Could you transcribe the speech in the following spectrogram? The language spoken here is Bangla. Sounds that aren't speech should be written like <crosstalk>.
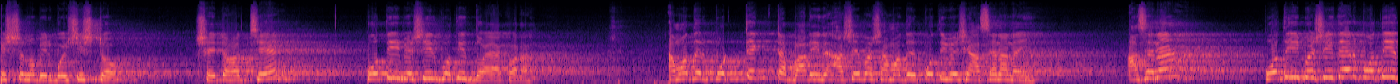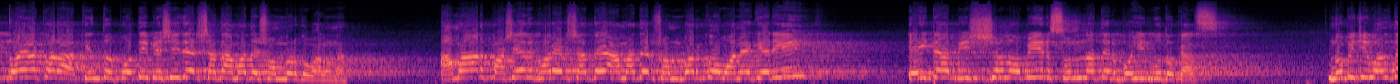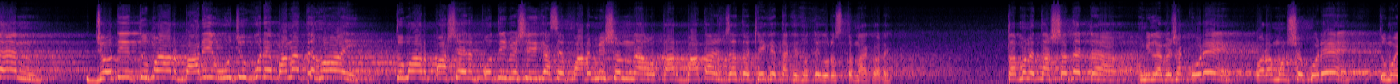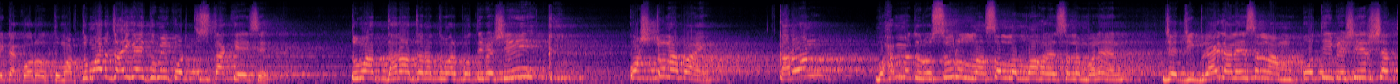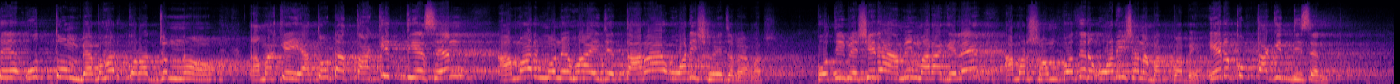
বিশ্বনবীর বৈশিষ্ট্য সেটা হচ্ছে প্রতিবেশীর প্রতি দয়া করা। আমাদের প্রত্যেকটা বাড়ির আশেপাশে আমাদের প্রতিবেশী আছে না নাই? আছে না? প্রতিবেশীদের প্রতি দয়া করা, কিন্তু প্রতিবেশীদের সাথে আমাদের সম্পর্ক ভালো না। আমার পাশের ঘরের সাথে আমাদের সম্পর্ক অনেকেরই এইটা বিশ্ব নবীর সুন্নাতের বহির্ভূত কাজ। নবীজি বলতেন যদি তোমার বাড়ি উঁচু করে বানাতে হয়, তোমার পাশের প্রতিবেশীর কাছে পারমিশন নাও, তার বাতাস যাতে ঠেকে তাকে ক্ষতিগ্রস্ত না করে। তার মানে তার সাথে একটা মিলামেশা করে, পরামর্শ করে, তুমি এটা করো, তোমার তোমার জায়গায় তুমি করতেছো, তাকে এসে। তোমার ধারা যেন তোমার প্রতিবেশী <coughs> কষ্ট না পায়। কারণ মোহাম্মদ রসুল্লাহ সাল্লাহ সাল্লাম বলেন যে জিব্রাইল আলাইসাল্লাম প্রতিবেশীর সাথে উত্তম ব্যবহার করার জন্য আমাকে এতটা তাকিদ দিয়েছেন, আমার মনে হয় যে তারা ওয়ারিশ হয়ে যাবে আমার। প্রতিবেশীরা আমি মারা গেলে আমার সম্পদের ওয়ারিশানা ভাগ পাবে। এরকম তাকিদ দিয়েছেন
